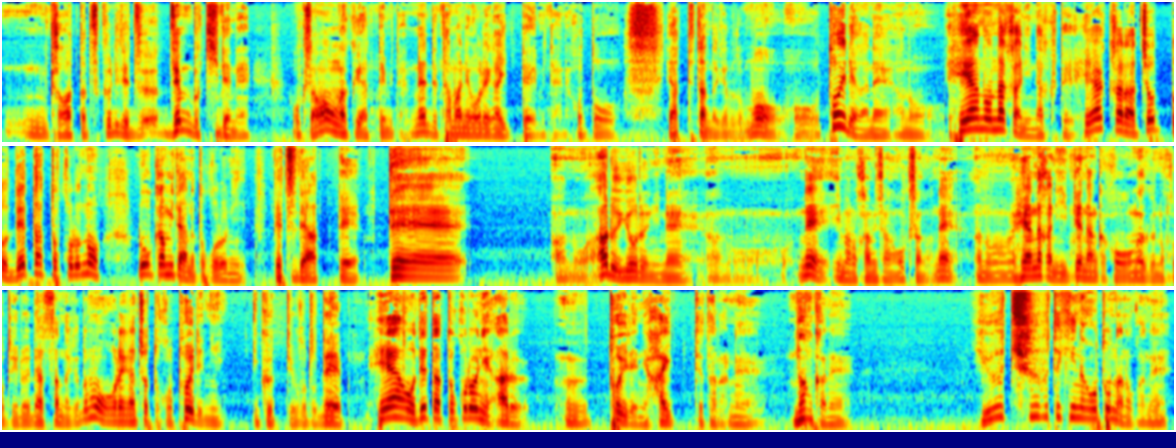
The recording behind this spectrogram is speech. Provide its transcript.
変わった作りでず全部木でね、奥さんは音楽やってみたいなね。で、たまに俺が行ってみたいなことをやってたんだけれども、トイレがね、あの、部屋の中になくて、部屋からちょっと出たところの廊下みたいなところに別であって、で、あの、ある夜にね、あの、ね、今の神さん、奥さんがね、あの、部屋の中にいてなんかこう音楽のこといろいろやってたんだけども、俺がちょっとこうトイレに行くっていうことで、部屋を出たところにある、うん、トイレに入ってたらね、なんかね、YouTube 的な音なのかね。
